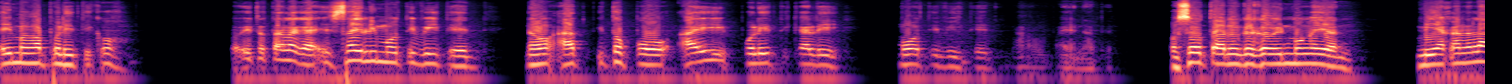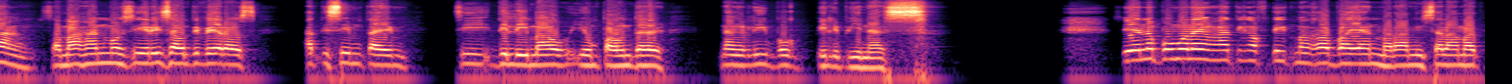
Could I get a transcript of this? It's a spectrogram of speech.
ay mga politiko. So, ito talaga is highly motivated, no? At ito po ay politically motivated. Nakapapayan natin. O so, to, anong gagawin mo ngayon? Umiyak ka na lang. Samahan mo si Rizal Tiveros at the same time, si Dilimaw, yung founder ng Libog Pilipinas. So yan lang po muna yung ating update mga kabayan. Maraming salamat.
